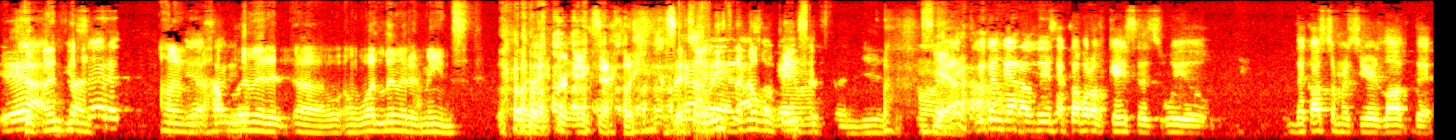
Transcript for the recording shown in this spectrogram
yeah, Depends you on- said it. On Yeah, how limited uh on what limited means. Right, right, exactly. If it's Yeah, at least a couple okay, man. cases, then yeah. Yeah. we can get at least a couple of cases. We, the customers here love the.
